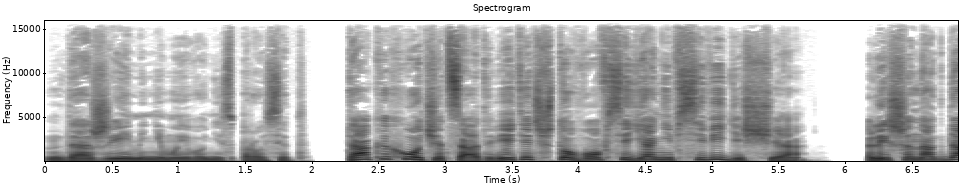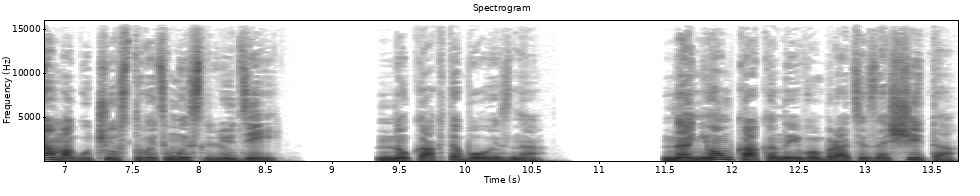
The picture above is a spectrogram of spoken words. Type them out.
«Даже имени моего не спросят. Так и хочется ответить, что вовсе я не всевидящая. Лишь иногда могу чувствовать мысли людей. Но как-то боязно. На нем, как и на его брате, защита.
